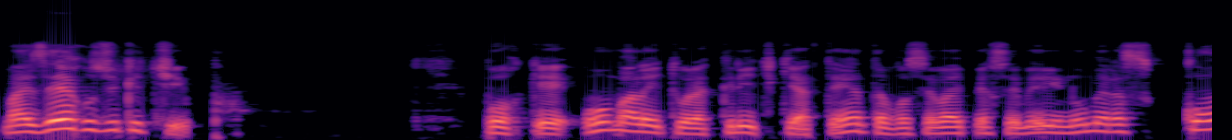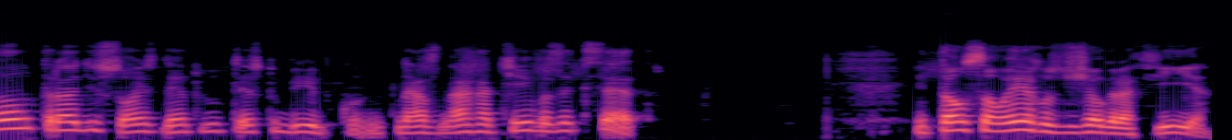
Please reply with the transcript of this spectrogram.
Mas erros de que tipo? Porque uma leitura crítica e atenta, você vai perceber inúmeras contradições dentro do texto bíblico, nas narrativas, etc. Então, são erros de geografia,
